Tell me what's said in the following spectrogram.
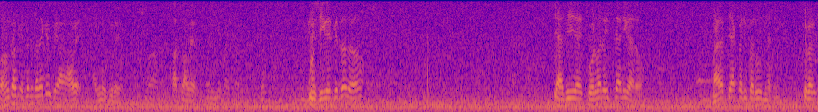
અહંકાર એટલે તો બધા કેવું કે આવે આવીને ઉભું રહે પાછું આવે હું સિગરેટ પીતો હતો ત્યાંથી છોડવાનો ઈચ્છા નહીં કરો. મારે ત્યાં કશું કરવું જ નથી. શું કહ્યું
